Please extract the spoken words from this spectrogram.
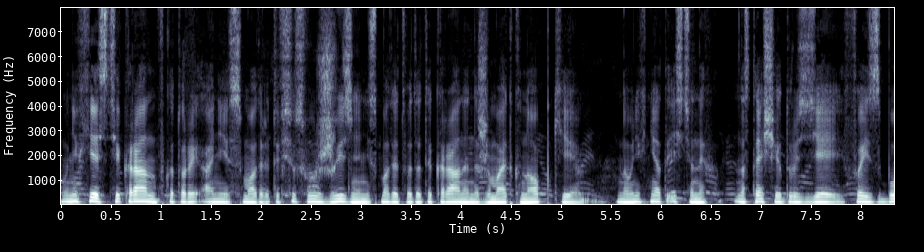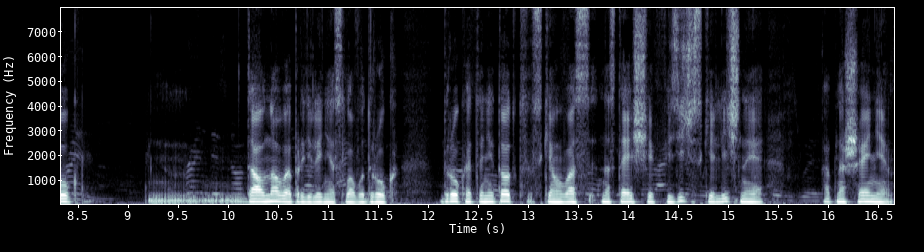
у них есть экран, в который они смотрят, и всю свою жизнь они смотрят в этот экран и нажимают кнопки, но у них нет истинных, настоящих друзей. Facebook дал новое определение слову «друг». Друг — это не тот, с кем у вас настоящие физические, личные отношения.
